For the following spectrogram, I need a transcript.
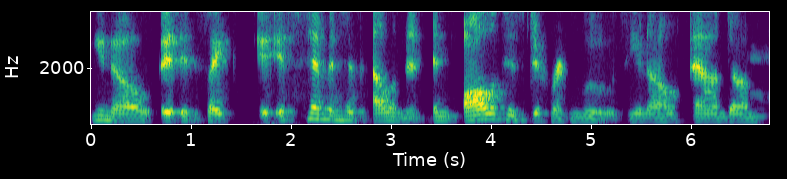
you know, it, it's like it's him and his element in all of his different moods, you know, and um,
